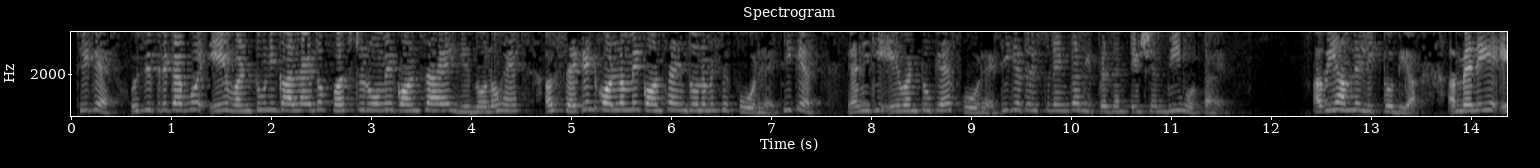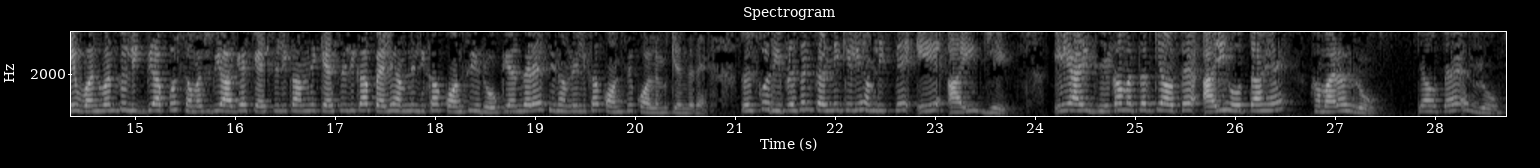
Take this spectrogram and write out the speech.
ठीक है? उसी तरीके आपको ए वन टू निकालना है तो फ़र्स्ट रो में कौन सा है? ये दोनों है। और सेकंड कॉलम में कौन सा है? इन दोनों में से फोर है। ठीक है? यानी कि ए वन टू क्या है? फोर है। ठीक है? तो इस तरह इनका रिप्रेजेंटेशन भी होता है। अभी हमने लिख तो दिया। अब मैंने ये ए वन वन तो लिख दिया, आपको समझ भी आ गया कैसे लिखा हमने, कैसे लिखा, पहले हमने लिखा कौन सी रो के अंदर है, फिर हमने लिखा कौन से कॉलम के अंदर है। तो इसको रिप्रेजेंट करने के लिए हम लिखते हैं A i J A i जे का मतलब क्या होता है? आई होता है हमारा रो क्या होता है? रो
